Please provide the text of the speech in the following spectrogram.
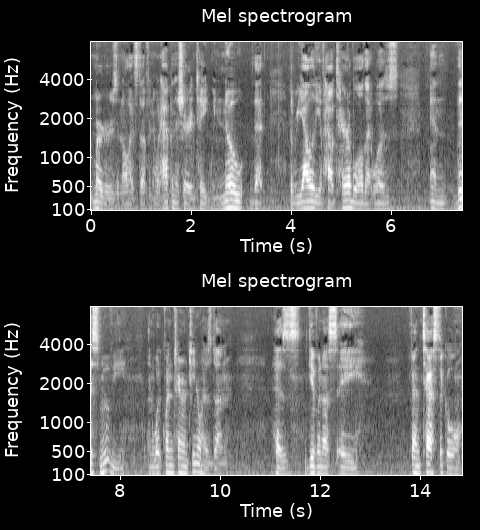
murders and all that stuff, and what happened to Sharon Tate. We know that the reality of how terrible all that was. And this movie and what Quentin Tarantino has done has given us a fantastical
